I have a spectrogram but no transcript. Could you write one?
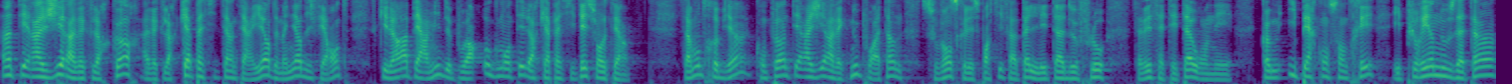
interagir avec leur corps, avec leur capacité intérieure de manière différente, ce qui leur a permis de pouvoir augmenter leur capacité sur le terrain. Ça montre bien qu'on peut interagir avec nous pour atteindre souvent ce que les sportifs appellent l'état de flow. Vous savez, cet état où on est comme hyper concentré et plus rien ne nous atteint,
